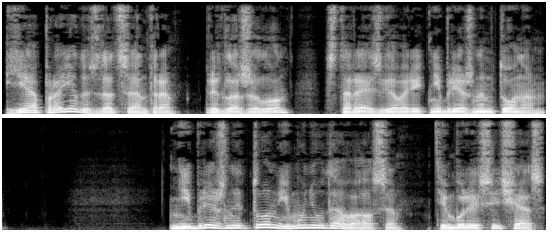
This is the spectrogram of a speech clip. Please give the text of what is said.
«Я проедусь до центра», — предложил он, стараясь говорить небрежным тоном. Небрежный тон ему не удавался, тем более сейчас,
